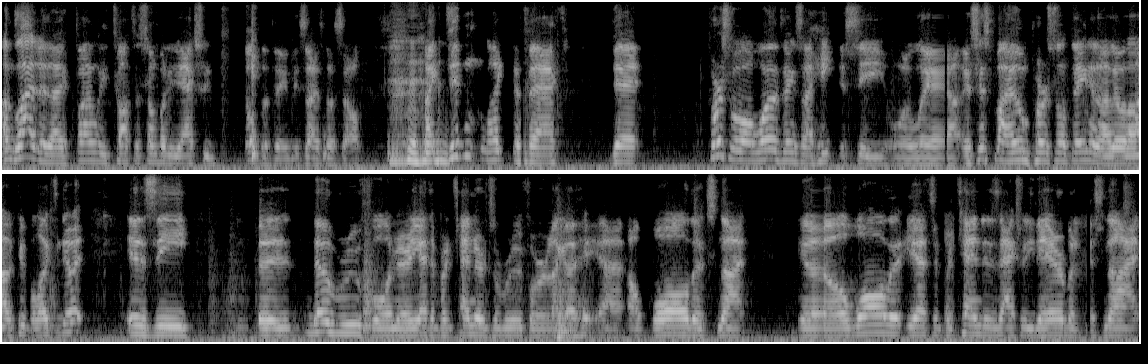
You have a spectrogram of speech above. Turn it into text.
I'm glad that I finally talked to somebody that actually built the thing besides myself. I didn't like the fact that, first of all, one of the things I hate to see on a layout, it's just my own personal thing, and I know a lot of people like to do it, is the, the no roof on there. You have to pretend there's a roof or like a, a wall that's not, you know, a wall that you have to pretend is actually there, but it's not.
